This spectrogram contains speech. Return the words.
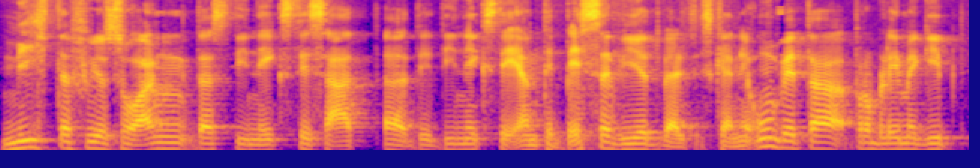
nicht dafür sorgen, dass die nächste, Saat, äh, die nächste Ernte besser wird, weil es keine Unwetterprobleme gibt.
